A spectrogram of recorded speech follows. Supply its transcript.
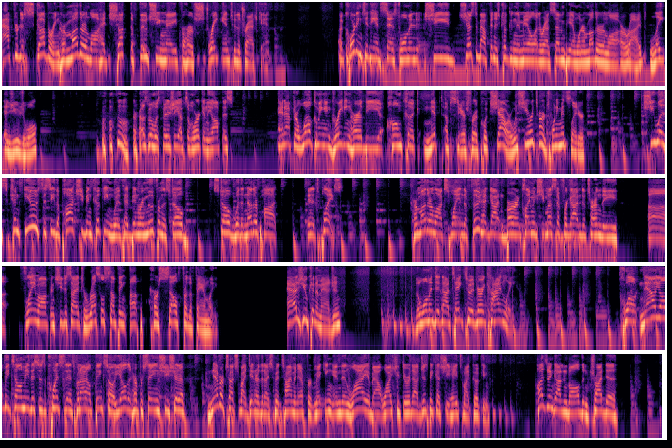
after discovering her mother-in-law had chucked the food she made for her straight into the trash can. According to the incensed woman, she just about finished cooking the meal at around 7 p.m. when her mother-in-law arrived, late as usual. her husband was finishing up some work in the office and after welcoming and greeting her, the home cook nipped upstairs for a quick shower. When she returned 20 minutes later, she was confused to see the pot she'd been cooking with had been removed from the stove stove with another pot in its place. Her mother-in-law explained the food had gotten burned, claiming she must have forgotten to turn the uh, flame off and she decided to rustle something up herself for the family. As you can imagine, the woman did not take to it very kindly. Quote, now y'all be telling me this is a coincidence, but I don't think so. Yelled at her for saying she should have never touched my dinner that I spent time and effort making and then lie about why she threw it out just because she hates my cooking. Husband got involved and tried to,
